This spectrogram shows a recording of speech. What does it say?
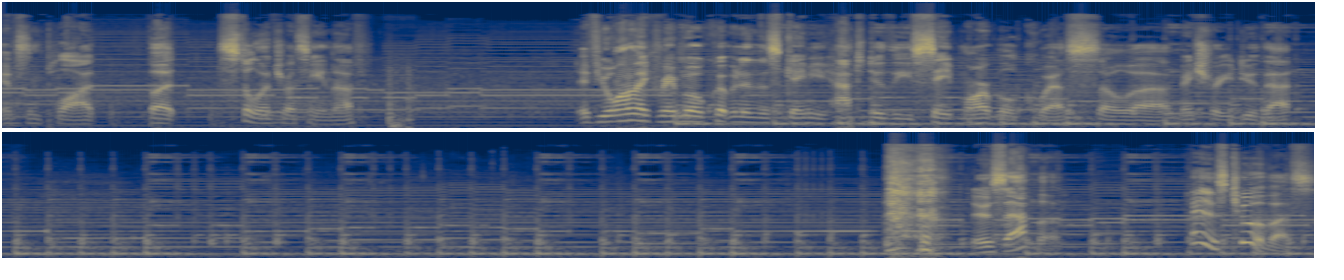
and some plot, but still interesting enough. If you want to make rainbow equipment in this game, you have to do the Save Marble quest, so uh, make sure you do that. There's Zappa. Hey, there's two of us.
